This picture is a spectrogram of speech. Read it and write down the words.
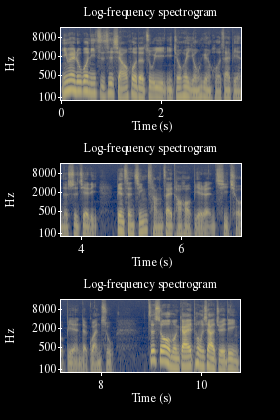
因为如果你只是想要获得注意，你就会永远活在别人的世界里，变成经常在讨好别人、祈求别人的关注。这时候，我们该痛下决定。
